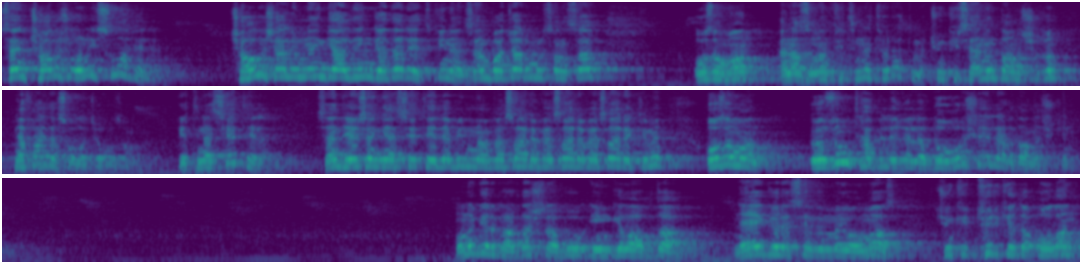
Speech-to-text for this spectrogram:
sən çalış onu islah elə. Çalış əlindən gəldiyin qədər etkinlə. Sən bacarmırsansa, o zaman ən azından fitnə törətmə. Çünki sənin danışığın nə faydası olacaq o zaman? Get nəsihət elə. Sən deyirsən ki, nəsihət elə bilmirəm və s. və s. və s. kimi, o zaman özün təbliğ elə, doğru şeyləri danış ki. Ona görə qardaşlar, bu inqilabda nəyə görə sevinmək olmaz? Çünki Türkiyədə olan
